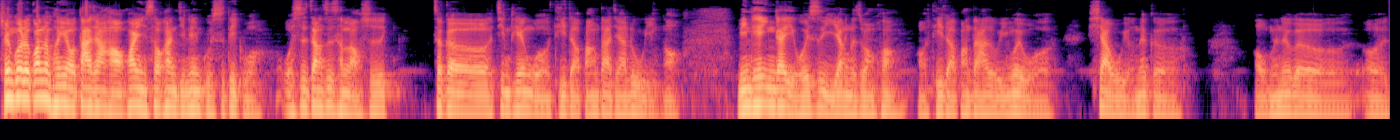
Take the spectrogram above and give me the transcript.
全国的观众朋友，大家好，欢迎收看今天股市帝国，我是张志成老师。这个今天我提早帮大家录影哦，明天应该也会是一样的状况哦，提早帮大家录，因为我下午有那个，我们那个呃，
